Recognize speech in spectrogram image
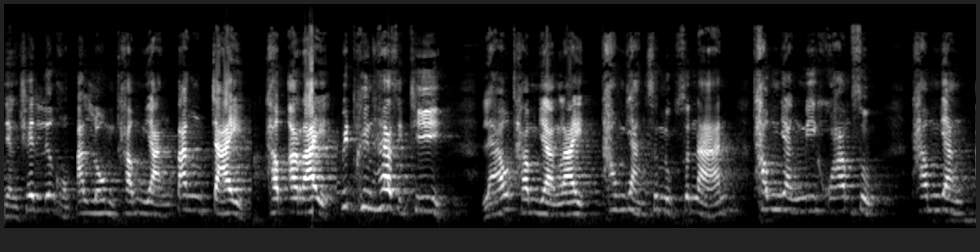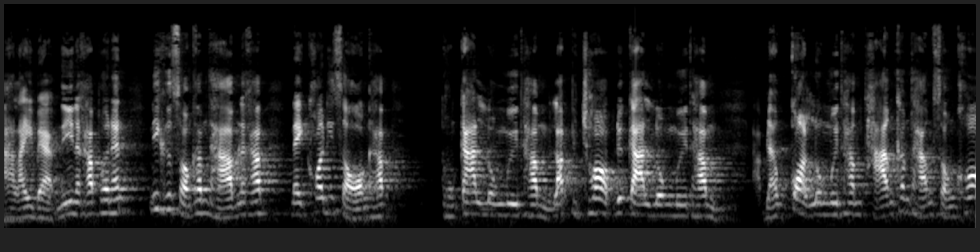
อย่างเช่นเรื่องของอารมณ์ทำอย่างตั้งใจทำอะไรวิดพื้น 50 ที แล้วทำอย่างไรทำอย่างสนุกสนานทำอย่างมีความสุขทำอย่างอะไรแบบนี้นะครับ เพราะฉะนั้นนี่คือ 2คำถามนะครับ ในข้อที่ 2 ครับของการลงมือทำรับผิดชอบด้วยการลงมือทำ แล้วก่อนลงมือทำถามคำถาม 2 ข้อ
